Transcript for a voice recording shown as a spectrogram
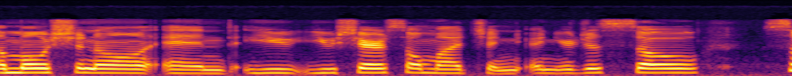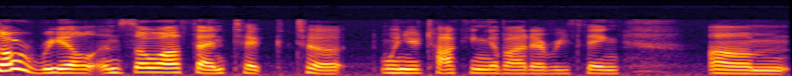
emotional, and you you share so much, and and you're just so so real and so authentic to when you're talking about everything. Um,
